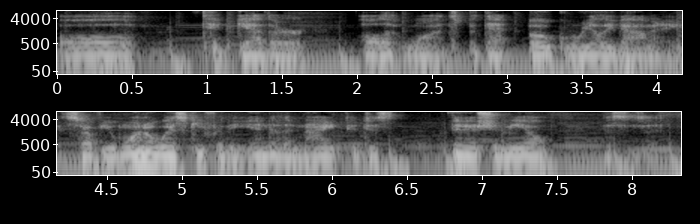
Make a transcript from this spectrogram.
all together all at once, but that oak really dominates. So if you want a whiskey for the end of the night to just finish a meal, this is it.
